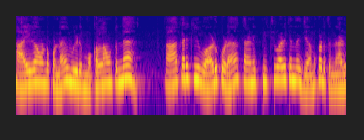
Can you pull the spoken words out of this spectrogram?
హాయిగా ఉండకుండా వీడు ముఖంలా ఉంటుందా? ఆఖరికి వాడు కూడా తనని పిచ్చివాడి కింద జమ కడుతున్నాడు.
